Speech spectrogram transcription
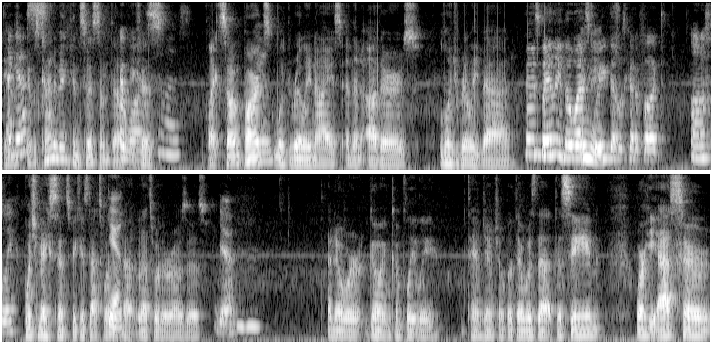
Yeah, guess. it was kind of inconsistent though It was. because It was. like some parts Yeah. looked really nice and then others looked really bad, It was mainly the West Mhm. Wing that was kind of fucked. Honestly. which makes sense because that's where Yeah. the, that, that's where the rose is. Yeah. Mm-hmm. I know we're going completely tangential, but there was that the scene where he asks her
